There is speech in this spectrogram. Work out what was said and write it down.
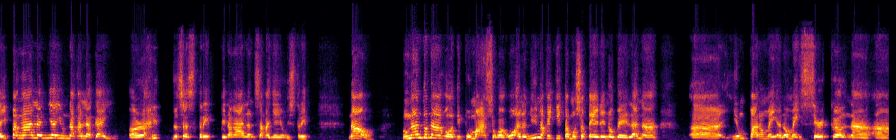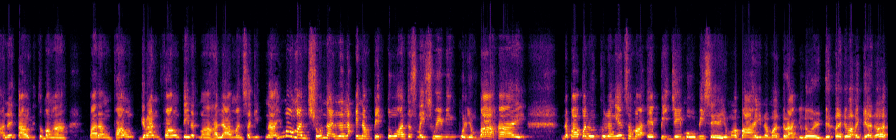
ay pangalan niya yung nakalagay. All right? Doon sa street, pinangalan sa kanya yung street. Now, nung nandoon na ako, di pumasok ako, alam niyo yung nakikita mo sa telenovela na uh, yung parang may ano, may circle na uh, ano yung tawag dito mga parang found, grand fountain at mga halaman sa gitna. Yung mga mansyon na lalaki ng pintuan, tapos may swimming pool yung bahay. Napapanood ko lang yan sa mga FPJ movies eh, yung mga bahay ng mga drug lord. yung mga gano'n.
